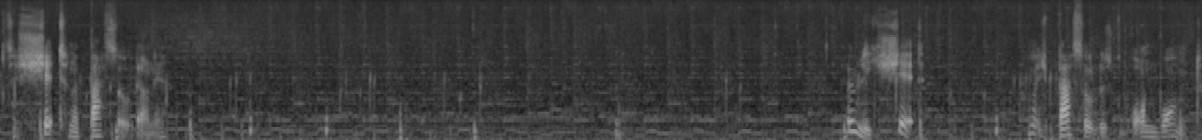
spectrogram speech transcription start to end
There's a shit ton of basalt down here. Holy shit! How much basalt does one want?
